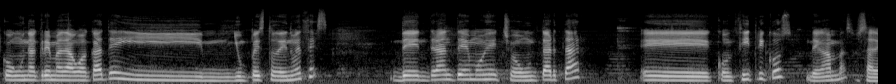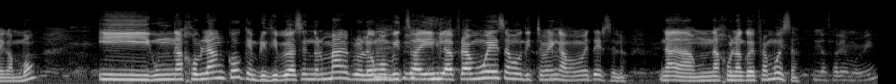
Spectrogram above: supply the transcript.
con una crema de aguacate y, y un pesto de nueces. De entrante hemos hecho un tartar eh, con cítricos de gambas, o sea, de gambón. Y un ajo blanco, que en principio iba a ser normal, pero luego hemos visto ahí la frambuesa, hemos dicho, venga, vamos a metérselo. Nada, un ajo blanco de frambuesa. Nos salió muy bien.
